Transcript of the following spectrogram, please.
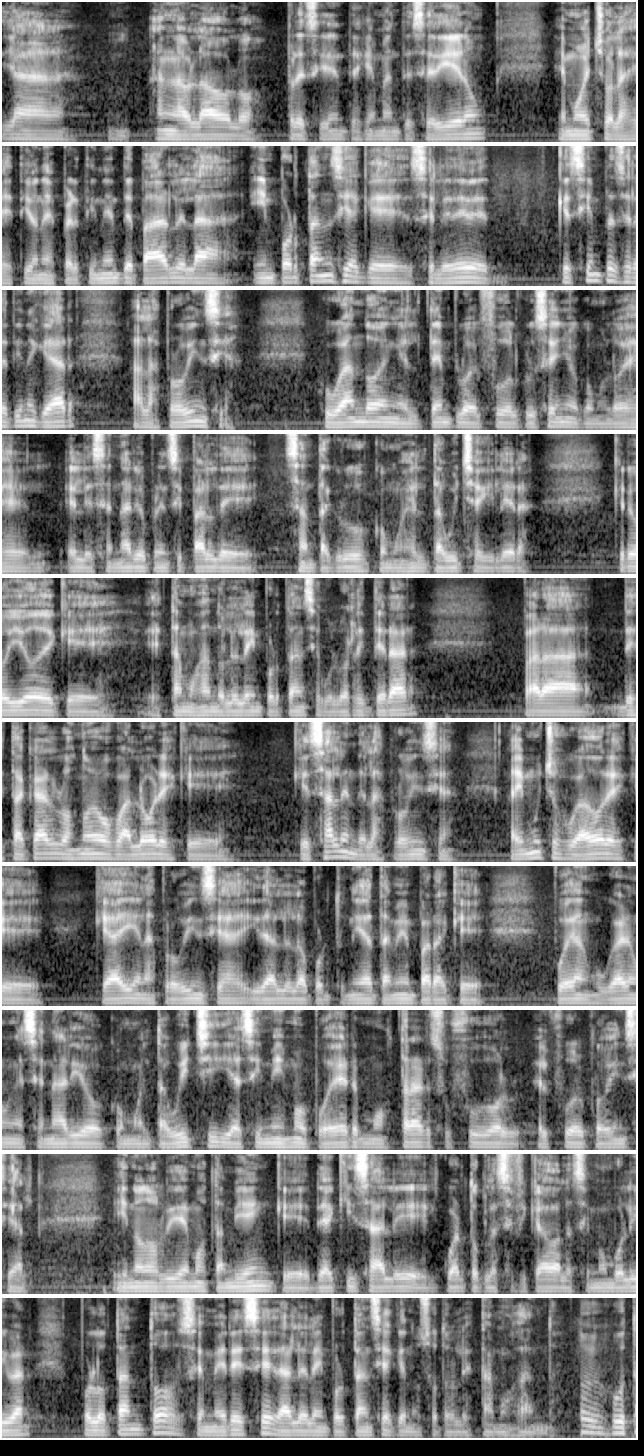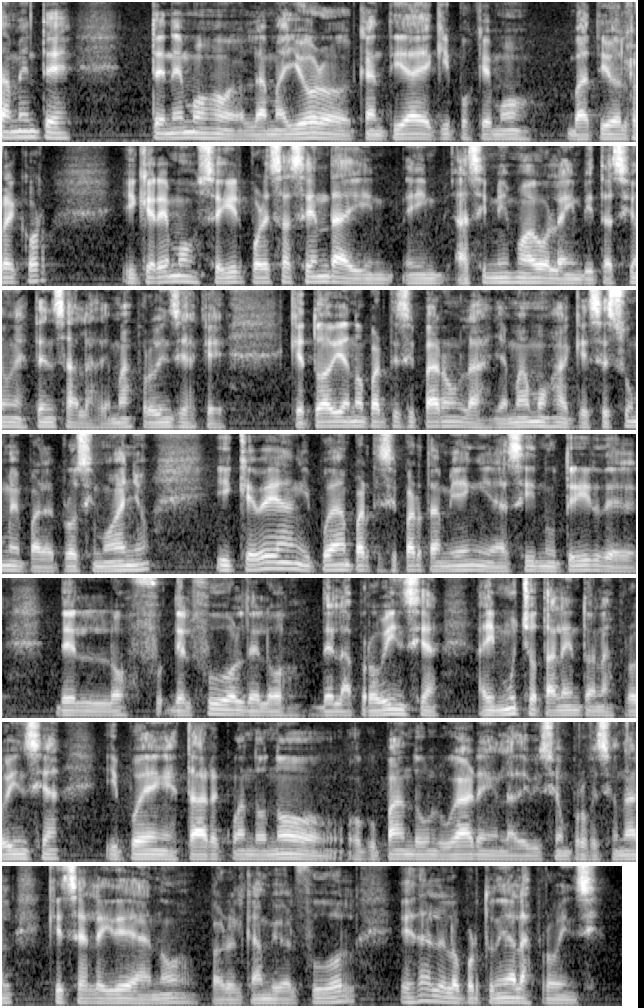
ya han hablado los presidentes que me antecedieron, hemos hecho las gestiones pertinentes para darle la importancia que se le debe, que siempre se le tiene que dar a las provincias, jugando en el templo del fútbol cruceño, como lo es el, escenario principal de Santa Cruz, como es el Tahuiche Aguilera. Creo yo de que estamos dándole la importancia, vuelvo a reiterar, para destacar los nuevos valores que, que salen de las provincias. Hay muchos jugadores que que hay en las provincias y darle la oportunidad también para que puedan jugar en un escenario como el Tawichi y asimismo poder mostrar su fútbol, el fútbol provincial. Y no nos olvidemos también que de aquí sale el cuarto clasificado a la Simón Bolívar, por lo tanto se merece darle la importancia que nosotros le estamos dando. Justamente tenemos la mayor cantidad de equipos que hemos batido el récord y queremos seguir por esa senda y, y asimismo hago la invitación extensa a las demás provincias que que todavía no participaron, las llamamos a que se sumen para el próximo año y que vean y puedan participar también y así nutrir del fútbol de, los, de la provincia. Hay mucho talento en las provincias y pueden estar, cuando no, ocupando un lugar en la división profesional, que esa es la idea ¿no? para el cambio del fútbol, es darle la oportunidad a las provincias.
